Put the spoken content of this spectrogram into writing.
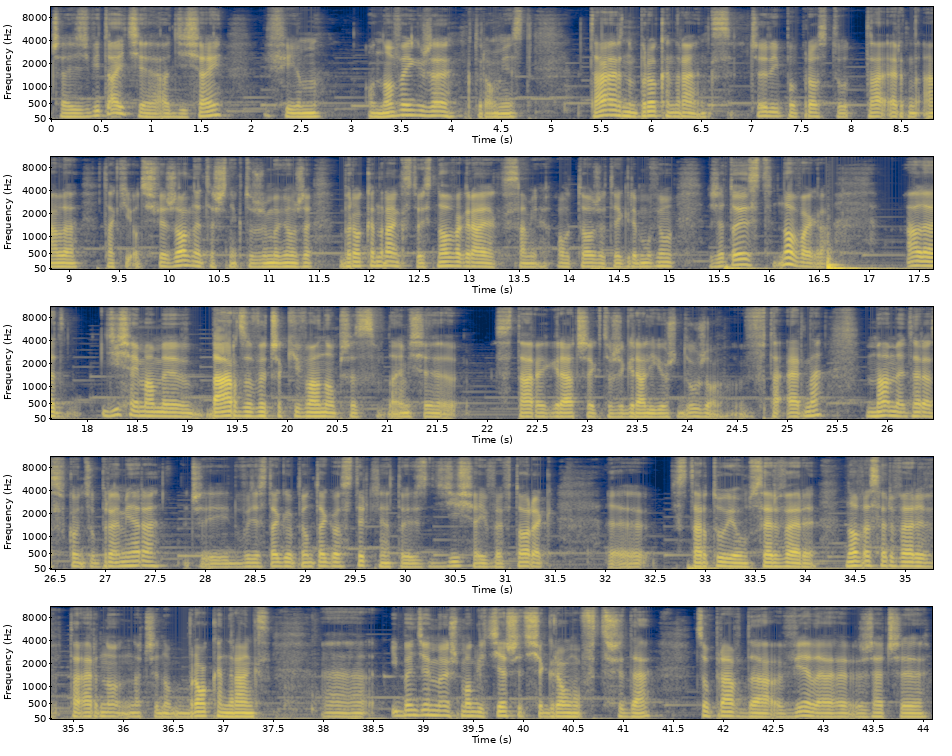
Cześć, witajcie, a dzisiaj film o nowej grze, którą jest Taern Broken Ranks, czyli po prostu Taern, ale taki odświeżony, też niektórzy mówią, że Broken Ranks to jest nowa gra, jak sami autorzy tej gry mówią, że to jest nowa gra, ale dzisiaj mamy bardzo wyczekiwaną przez, wydaje mi się, starych graczy, którzy grali już dużo w Taerna. Mamy teraz w końcu premierę, czyli 25 stycznia, to jest dzisiaj we wtorek, e, startują serwery, nowe serwery Taerno, znaczy no Broken Ranks e, i będziemy już mogli cieszyć się grą w 3D. Co prawda wiele rzeczy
